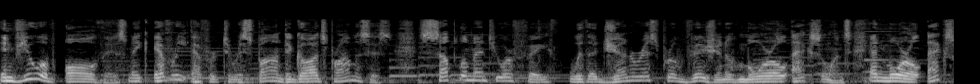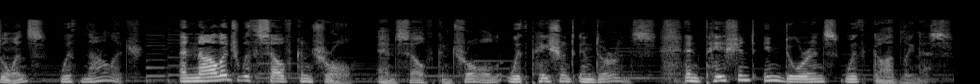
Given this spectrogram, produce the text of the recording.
In view of all this, make every effort to respond to God's promises. Supplement your faith with a generous provision of moral excellence, and moral excellence with knowledge, and knowledge with self-control, and self-control with patient endurance, and patient endurance with godliness,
